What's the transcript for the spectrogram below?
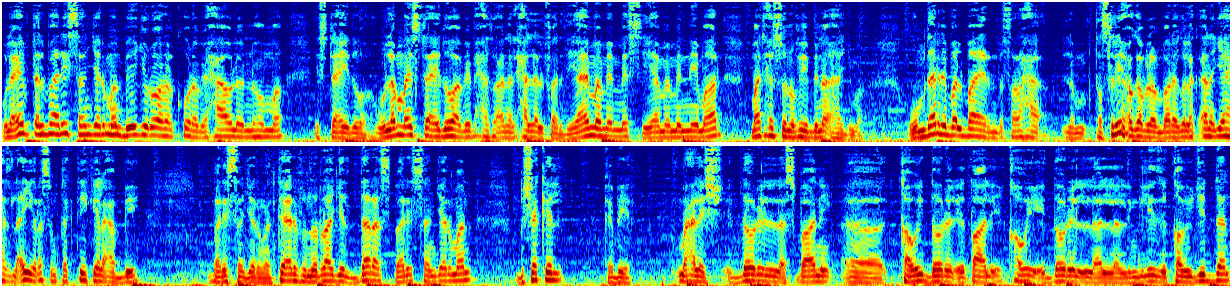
ولعيبة الباريس سان جيرمان بيجروا ورا الكرة بيحاولوا إن هم يستعيدوها ولما يستعيدوها بيبحثوا عن الحل الفردي يا إما من ميسي يا إما من نيمار ما تحس إنه في بناء هجمة. ومدرب البايرن بصراحة لما تصريحه قبل المباراة يقول لك أنا جاهز لأي رسم تكتيكي يلعب به باريس سان جيرمان. تعرف انه الراجل درس باريس سان جيرمان بشكل كبير. معلش الدوري الإسباني آه، قوي الدوري الإيطالي قوي الدوري ال- ال- الإنجليزي قوي جدا.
